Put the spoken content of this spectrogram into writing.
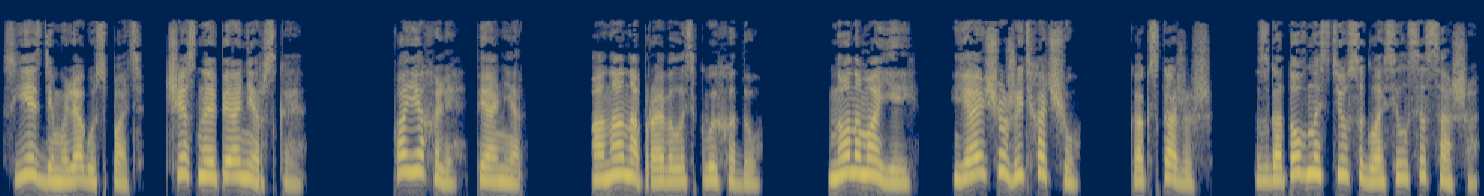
Съездим и лягу спать. Честная пионерская». «Поехали, пионер». Она направилась к выходу. «Но на моей. Я еще жить хочу. Как скажешь». С готовностью согласился Саша.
